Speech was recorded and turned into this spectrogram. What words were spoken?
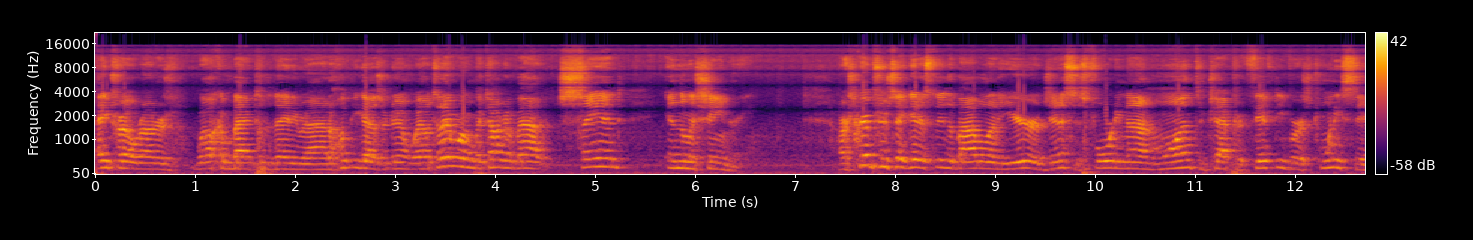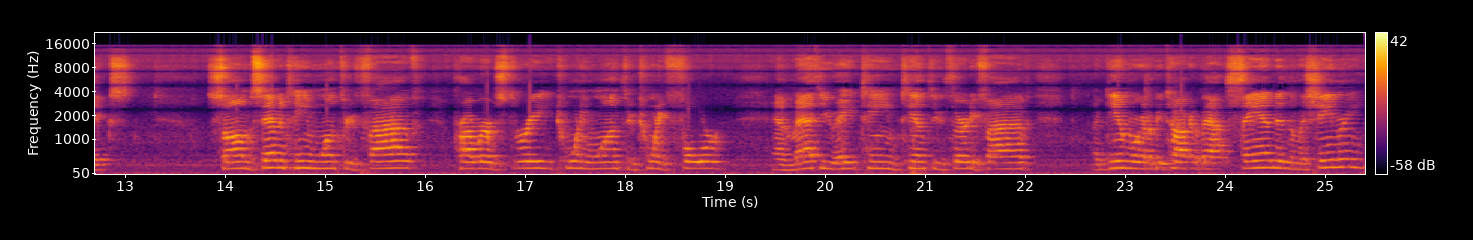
Hey trail riders, welcome back to the Daily Ride. I hope you guys are doing well. Today we're going to be talking about sand in the machinery. Our scriptures that get us through the Bible in a year are Genesis 49 1 through chapter 50, verse 26, Psalm 17 1 through 5, Proverbs 3 21 through 24, and Matthew 18 10 through 35. Again, we're going to be talking about sand in the machinery.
